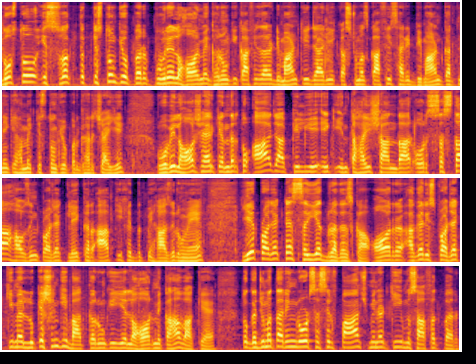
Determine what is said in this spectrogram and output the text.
दोस्तों, इस वक्त किस्तों के ऊपर पूरे लाहौर में घरों की काफ़ी ज़्यादा डिमांड की जा रही है। कस्टमर्स काफ़ी सारी डिमांड करते हैं कि हमें किस्तों के ऊपर घर चाहिए। वो भी लाहौर शहर के अंदर। तो आज आपके लिए एक इंतहाई शानदार और सस्ता हाउसिंग प्रोजेक्ट लेकर आपकी खिदमत में हाजिर हुए हैं। ये प्रोजेक्ट है सैयद ब्रदर्स का। और अगर इस प्रोजेक्ट की मैं लोकेशन की बात करूँ कि ये लाहौर में कहाँ वाक़ है तो गजुमता रिंग रोड से सिर्फ़ पाँच मिनट की मुसाफत पर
